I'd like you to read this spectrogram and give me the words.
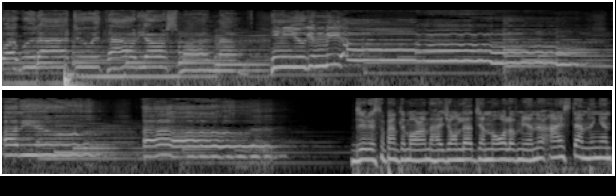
What would I do without your smart mouth? And you give me all of you. Oh. Du lyssnar på Äntligen morgon. Det här är John Legend med All of Me. Nu är stämningen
